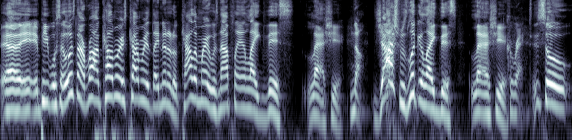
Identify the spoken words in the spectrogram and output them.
uh, and, people say, well, it's not Rob. Kyler Murray. It's Kyler Murray. It's like, no, no, no. Kyler Murray was not playing like this last year. No. Josh was looking like this last year. Correct. So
